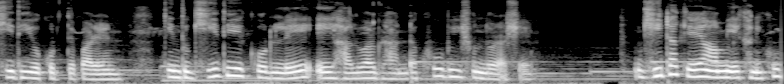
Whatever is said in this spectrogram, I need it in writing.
ঘি দিয়েও করতে পারেন। কিন্তু ঘি দিয়ে করলে এই হালুয়ার ঘ্রাণটা খুবই সুন্দর আসে। ঘিটাকে আমি এখানে খুব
